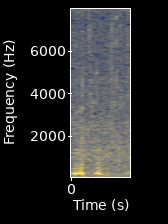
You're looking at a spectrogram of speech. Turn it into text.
YouTube.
